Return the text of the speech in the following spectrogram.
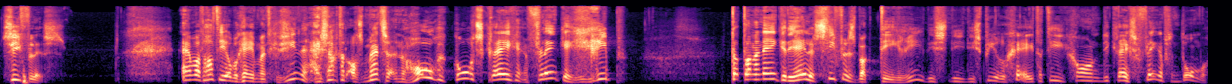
Syphilis. En wat had hij op een gegeven moment gezien? Hij zag dat als mensen een hoge koorts kregen, een flinke griep, dat dan in één keer die hele syphilisbacterie, die, die, die spirogeet, dat die gewoon, die kreeg ze flink op zijn donder.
